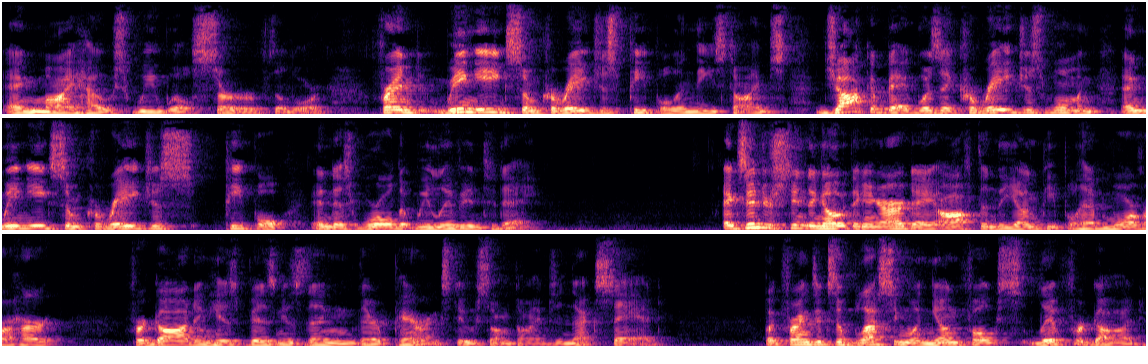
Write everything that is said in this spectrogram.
and my house, we will serve the Lord. Friend, we need some courageous people in these times. Jochebed was a courageous woman, and we need some courageous people in this world that we live in today. It's interesting to note that in our day, often the young people have more of a heart for God and His business than their parents do sometimes, and that's sad. But, friends, it's a blessing when young folks live for God,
